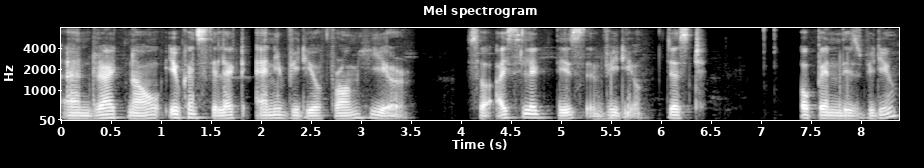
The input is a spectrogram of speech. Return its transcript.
and right now you can select any video from here. So i select this video. Just open this video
